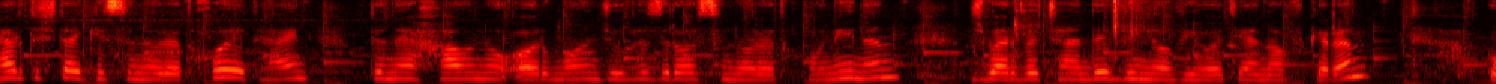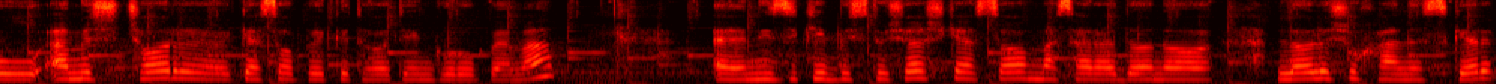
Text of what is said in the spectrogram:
هەر تشتێکی سنوورەت خۆیت هەین تنێ خاون و ئۆرمۆنج و هزرا سنوورەت خونینن ژبەر بە چندێ ڤینۆڤی هۆتیە نۆفکردن. و ئەمش چۆر کەسۆپێکت هاتین گرروپێمە. نزیکی 26 کسا ما سردانا لالش و خلنس کرد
